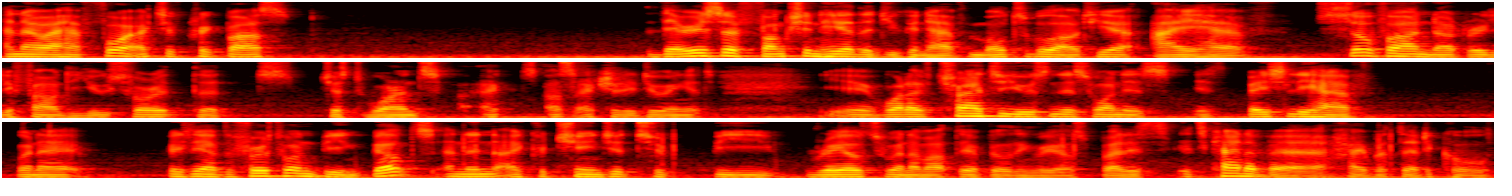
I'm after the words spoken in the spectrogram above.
And now I have four active quick bars. There is a function here that you can have multiple out here. I have so far not really found a use for it that just warrants us actually doing it. What I've tried to use in this one is, is basically have, when I basically I have the first one being belts and then I could change it to be rails when I'm out there building rails. But it's, it's kind of a hypothetical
